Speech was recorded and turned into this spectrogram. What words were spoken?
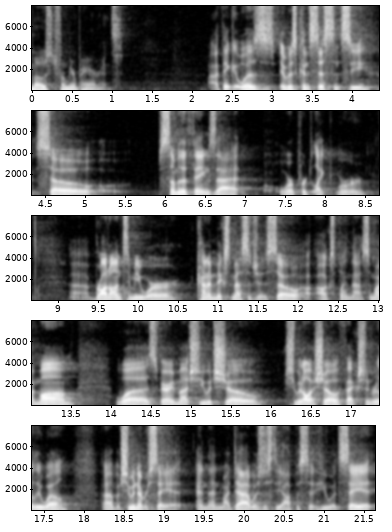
most from your parents? I think it was it was consistency. So some of the things that were like were uh, brought on to me were kind of mixed messages. So I'll explain that. So my mom was very much she would show she would always show affection really well, uh, but she would never say it. And then my dad was just the opposite. He would say it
